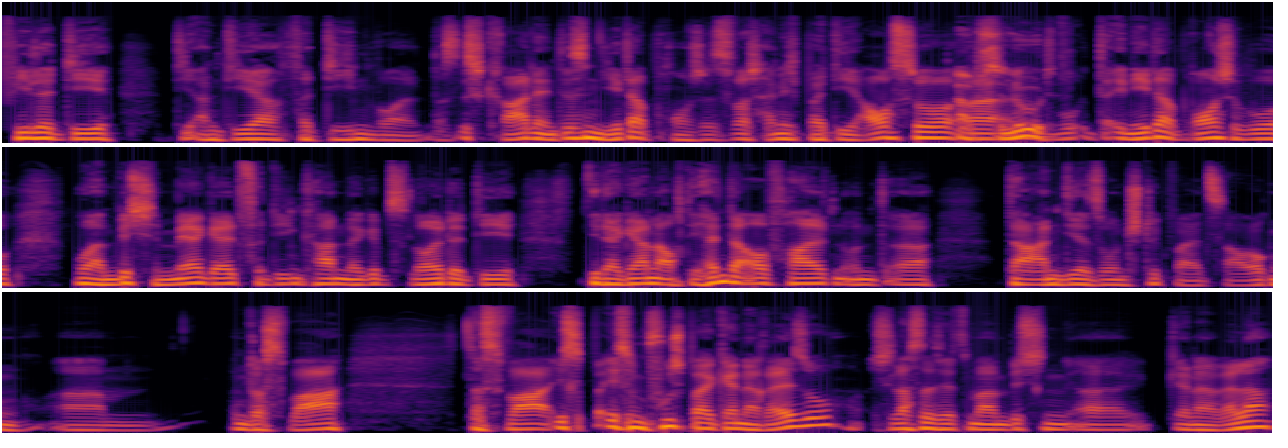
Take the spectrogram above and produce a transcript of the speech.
viele, die, die an dir verdienen wollen. Das ist gerade, das ist in jeder Branche, das ist wahrscheinlich bei dir auch so. Äh, Absolut. Äh, wo, in jeder Branche, wo, wo ein bisschen mehr Geld verdienen kann, da gibt es Leute, die, die da gerne auch die Hände aufhalten und äh, da an dir so ein Stück weit saugen. Ähm, und das war, das war, ist, ist im Fußball generell so. Ich lasse das jetzt mal ein bisschen äh, genereller.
